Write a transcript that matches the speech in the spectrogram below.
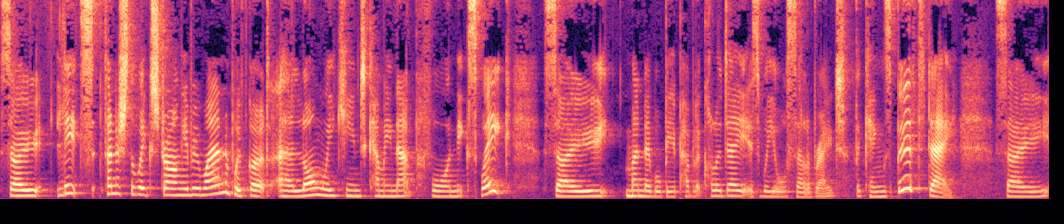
So let's finish the week strong, everyone. We've got a long weekend coming up for next week. So Monday will be a public holiday as we all celebrate the King's birthday. So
